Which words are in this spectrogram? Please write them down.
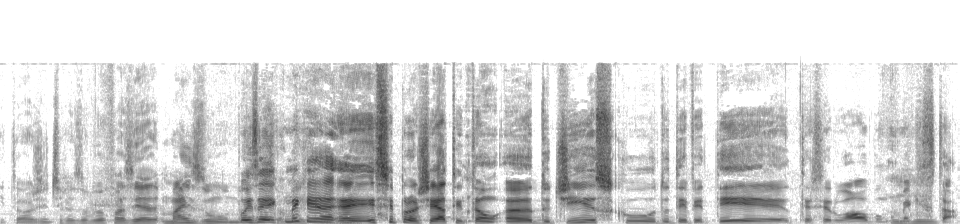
então a gente resolveu fazer mais uma. mas Pois é, como é que é é esse projeto, então, ah, do disco, do DVD, do terceiro álbum, como é Uhum. que está?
